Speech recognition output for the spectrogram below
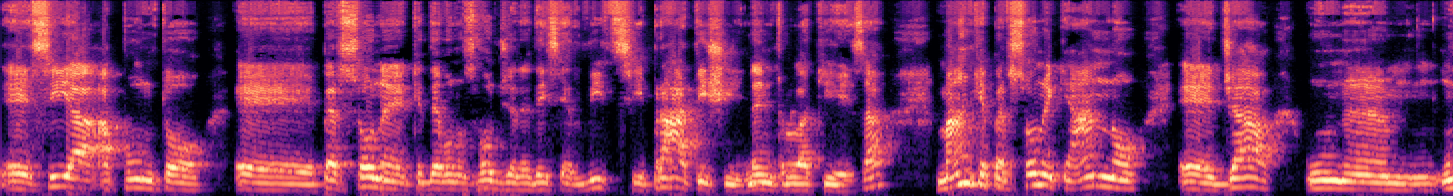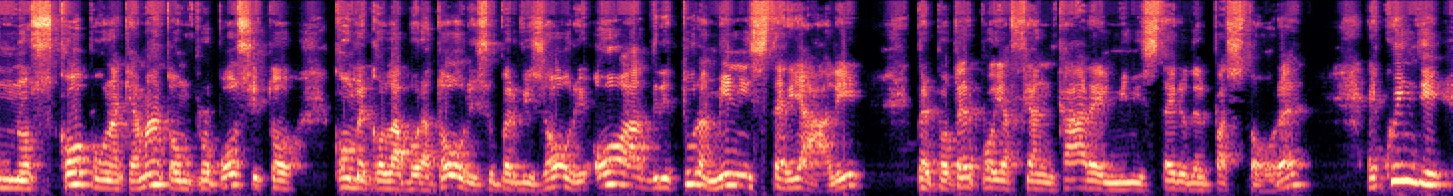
eh, sia appunto eh, persone che devono svolgere dei servizi pratici dentro la Chiesa, ma anche persone che hanno eh, già un, um, uno scopo, una chiamata, un proposito come collaboratori, supervisori o addirittura ministeriali per poter poi affiancare il ministero del pastore e quindi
